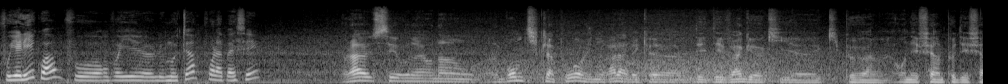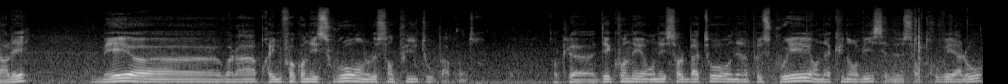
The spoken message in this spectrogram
faut y aller, quoi. faut envoyer euh, le moteur pour la passer. Voilà, on a, un, bon petit clapot en général avec euh, des, vagues qui, euh, qui peuvent en effet un peu déferler. Mais voilà, après une fois qu'on est sous l'eau, on ne le sent plus du tout par contre. Donc dès qu'on est, on est sur le bateau, on est un peu secoué, on n'a qu'une envie, c'est de se retrouver à l'eau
